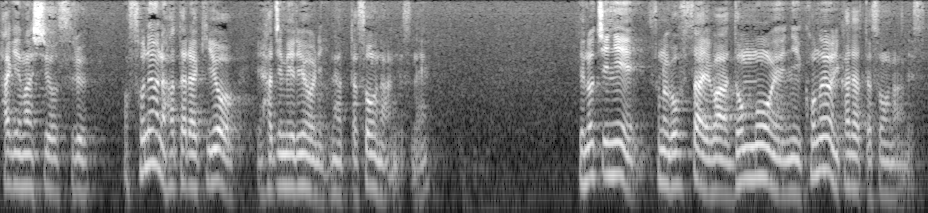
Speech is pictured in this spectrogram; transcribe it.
励ましをするそのような働きを始めるようになったそうなんですね。で後にそのご夫妻はドン・モーエンにこのように語ったそうなんです。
